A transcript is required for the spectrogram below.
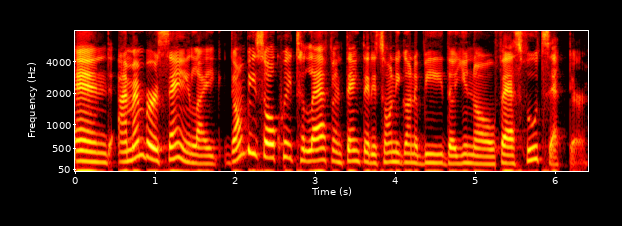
And i remember saying like don't be so quick to laugh and think that it's only going to be the you know fast food sector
